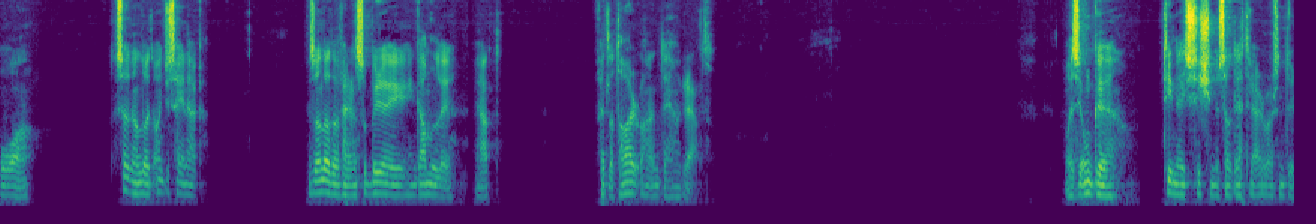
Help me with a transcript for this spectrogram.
Og så er han lød, ønsker sier nækka. Men så lød affæren, så blir jeg en gamle, at fettla tar, og han ikke har græt. Og disse unge teenage-sikkene sa det etter her var sånn tur.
